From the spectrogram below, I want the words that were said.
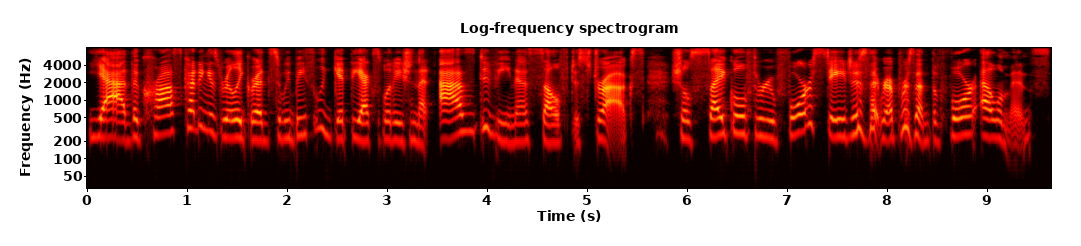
Yeah, the cross cutting is really good. So we basically get the explanation that as Davina self destructs, she'll cycle through four stages that represent the four elements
